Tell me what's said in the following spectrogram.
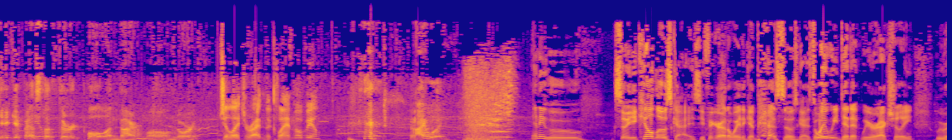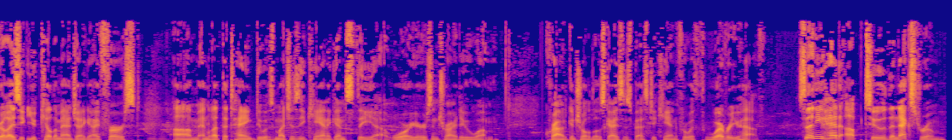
You can't get past the third pole on Dire Maul North. Would you like to ride in the Clammobile? I would. Anywho, so you kill those guys. You figure out a way to get past those guys. The way we did it, we were actually we realized you, you kill the Magi guy 1st um, and let the tank do as much as he can against the uh, warriors, and try to um, crowd control those guys as best you can for with whoever you have. So then you head up to the next room,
